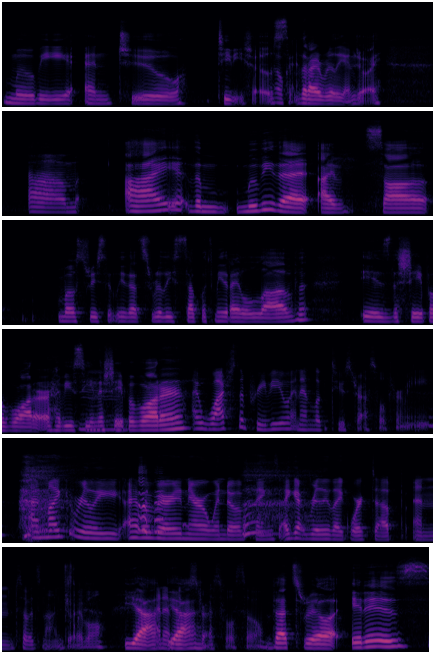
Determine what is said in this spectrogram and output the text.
movie and two TV shows Okay. that I really enjoy. Um, I the movie that I've saw most recently that's really stuck with me that I love is The Shape of Water. Have you seen The Mm. Shape of Water? I watched the preview and it looked too stressful for me. I'm like really, I have a very narrow window of things. I get really like worked up, and so it's not enjoyable, Yeah, and it yeah. looks stressful. So That's real. It is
